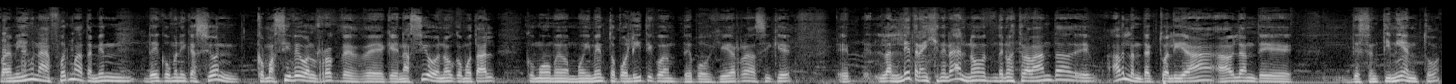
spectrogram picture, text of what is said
para mí es una forma también de comunicación, como así veo el rock desde que nació, ¿no? Como tal, como movimiento político de posguerra. Así que eh, las letras en general, ¿no? De nuestra banda eh, hablan de actualidad, hablan de, de sentimiento,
